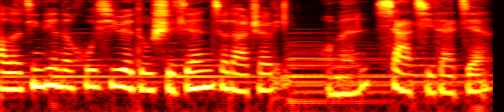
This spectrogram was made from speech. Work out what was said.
好了，今天的呼吸阅读时间就到这里，我们下期再见。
